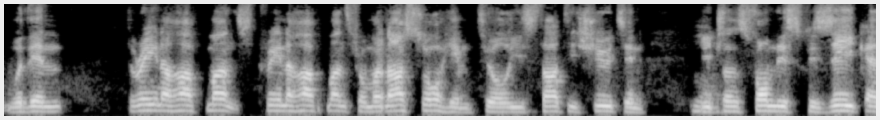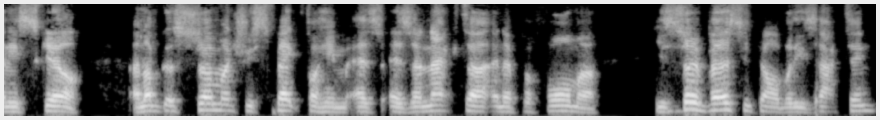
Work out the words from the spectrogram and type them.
within three and a half months. Three and a half months from when I saw him till he started shooting, he transformed his physique and his skill. And I've got so much respect for him as as an actor and a performer. He's so versatile with his acting.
